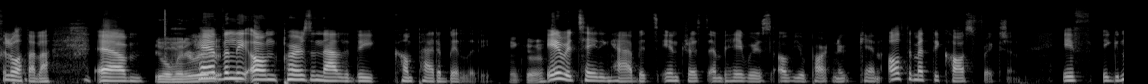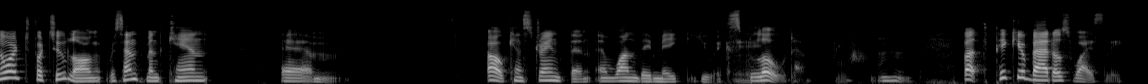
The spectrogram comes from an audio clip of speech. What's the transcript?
Förlåt alla. Um, You want me to read it? heavily on personality compatibility. Okay. Irritating habits, interests, and behaviors of your partner can ultimately cause friction. If ignored for too long, resentment can um, oh can strengthen and one day make you explode. Mhm. But pick your battles wisely.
